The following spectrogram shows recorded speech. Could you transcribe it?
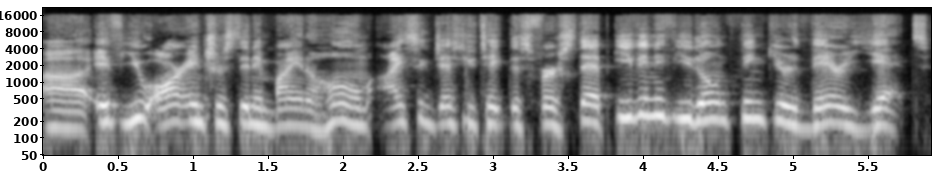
Uh, if you are interested in buying a home, I suggest you take this first step, even if you don't think you're there yet.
